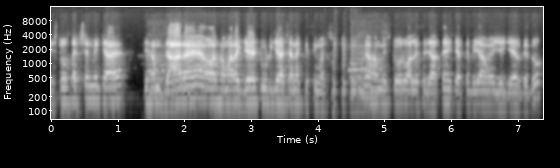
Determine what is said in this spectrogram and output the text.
स्टोर सेक्शन में क्या है कि हम जा रहे हैं और हमारा गेयर टूट गया अचानक किसी मशीन का, हम स्टोर वाले से जाते हैं, कहते हैं, भैया, हमें ये गेयर दे दो।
